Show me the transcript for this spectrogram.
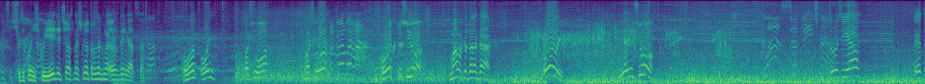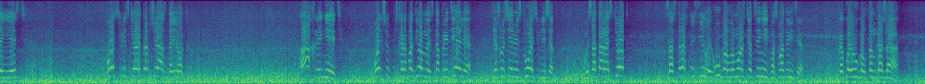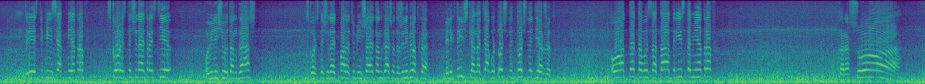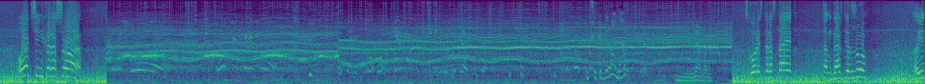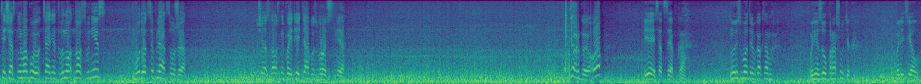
по Потихонечку да. едет, сейчас начнет разогна- разгоняться. Так. Вот, ой, пошло, пошло. Ох ты ж ё, мама ты дорога. Ой, я лечу. Класс, все отлично. Друзья, это есть 80 километров в час дает. Охренеть. Больше скороподъемность на пределе. Держу 70-80. Высота растет со страшной силой. Угол вы можете оценить, посмотрите. Какой угол тангажа. 250 метров. Скорость начинает расти. Увеличиваю тангаж. Скорость начинает падать, уменьшаю тангаж. Это же лебедка электрическая, она тягу точно-точно держит. Вот это высота 300 метров. Хорошо. Очень хорошо. Це кабіно, да? Скорость нарастает. Тангаж держу. Видите, сейчас не могу. Тянет в но- нос вниз. Буду отцепляться уже. Сейчас должны, по идее, тягу сбросить мне. Дергаю. Оп. Есть отцепка. Ну и смотрим, как там внизу парашютик полетел.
